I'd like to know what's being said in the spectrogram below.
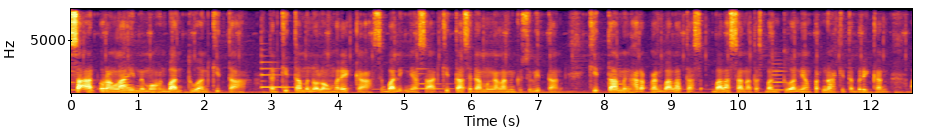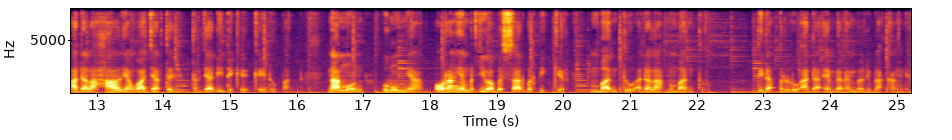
saat orang lain memohon bantuan kita, dan kita menolong mereka. Sebaliknya, saat kita sedang mengalami kesulitan, kita mengharapkan balatas, balasan atas bantuan yang pernah kita berikan adalah hal yang wajar terjadi di kehidupan. Namun, umumnya orang yang berjiwa besar berpikir membantu adalah membantu. Tidak perlu ada embel-embel di belakangnya.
